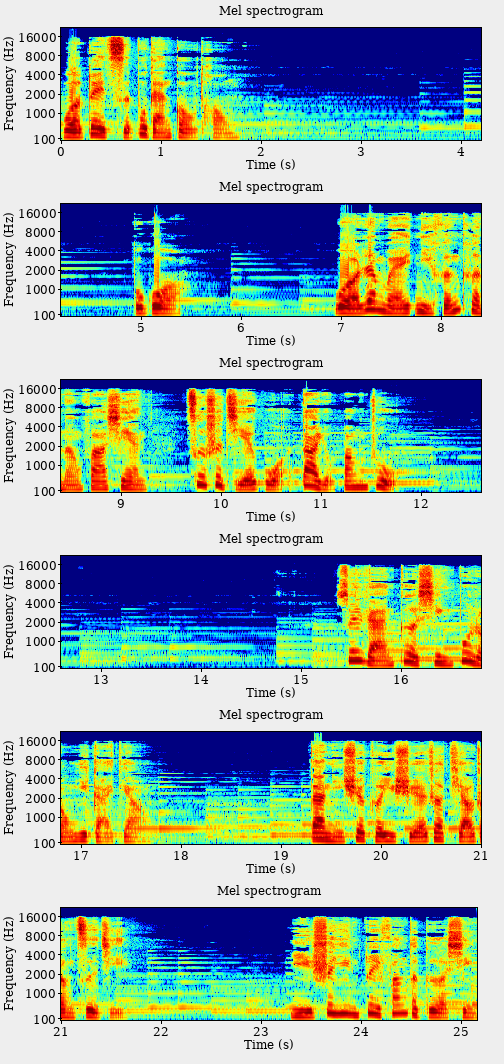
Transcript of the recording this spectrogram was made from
我对此不敢苟同。不过，我认为你很可能发现测试结果大有帮助。虽然个性不容易改掉。但你却可以学着调整自己，以适应对方的个性。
